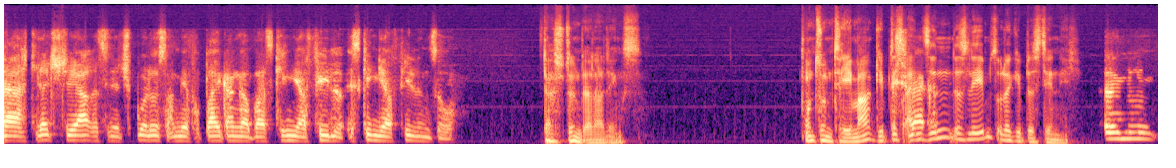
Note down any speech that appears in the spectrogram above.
ja, die letzten Jahre sind jetzt spurlos an mir vorbeigegangen, aber es ging ja viele, es ging ja vielen so. Das stimmt allerdings. Und zum Thema, gibt es einen Sinn des Lebens oder gibt es den nicht? Ähm,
